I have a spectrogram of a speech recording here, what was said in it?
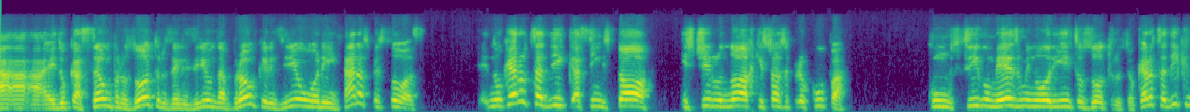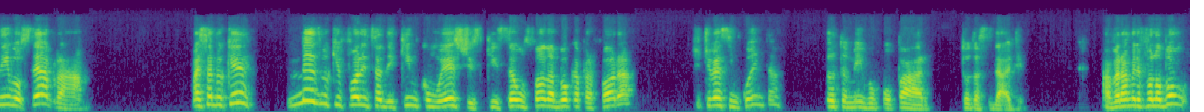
a, a, educação para os outros, eles iriam dar bronca, eles iriam orientar as pessoas. Não quero tzadik assim, só estilo Noah, que só se preocupa consigo mesmo e não orienta os outros. Eu quero tzadik nem você, Abraham. Mas sabe o quê? Mesmo que forem tzadikim como estes, que são só da boca para fora, se tiver 50, eu também vou poupar toda a cidade. Abraham ele falou, bom,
